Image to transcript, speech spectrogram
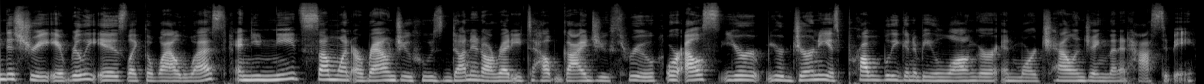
industry, it really is like the Wild West. And you need someone around you who's done it already to help guide you through, or else your your journey is probably going to be longer and more challenging than it has to be.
